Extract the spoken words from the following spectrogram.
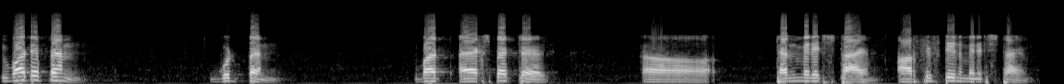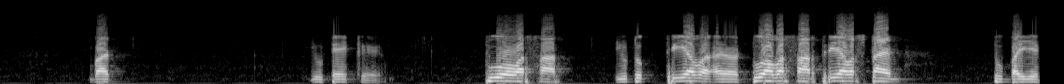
You bought a pen, good pen, but I expected uh, 10 minutes time or 15 minutes time, but you take uh, 2 hours or you took 3 hour, uh, 2 hours or 3 hours time to buy a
